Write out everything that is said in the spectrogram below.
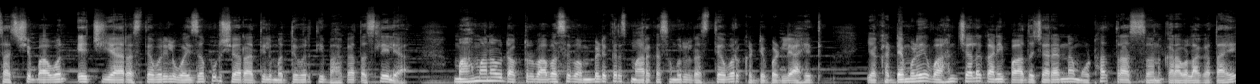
सातशे बावन्न एच या रस्त्यावरील वैजापूर शहरातील मध्यवर्ती भागात असलेल्या महामानव डॉक्टर बाबासाहेब आंबेडकर स्मारकासमोरील रस्त्यावर खड्डे पडले आहेत. या खड्ड्यामुळे वाहनचालक आणि पादचाऱ्यांना मोठा त्रास सहन करावा लागत आहे.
